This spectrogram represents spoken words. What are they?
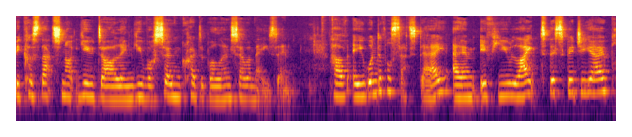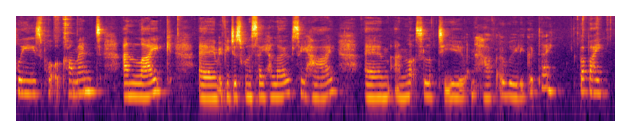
because that's not you, darling. You are so incredible and so amazing have a wonderful Saturday. Um, if you liked this video, please put a comment and like. Um, if you just want to say hello, say hi. Um, and lots of love to you and have a really good day. Bye-bye.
